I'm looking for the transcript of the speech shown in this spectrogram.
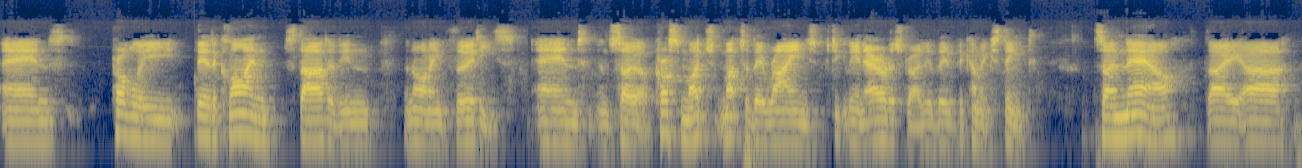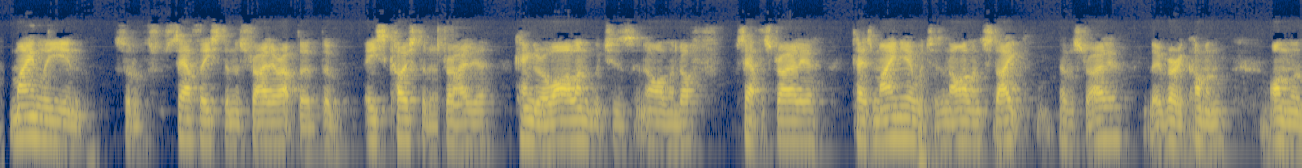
and probably their decline started in the 1930s, and and so across much much of their range, particularly in arid Australia, they've become extinct. So now they are mainly in sort of southeastern Australia, up the, the east coast of Australia, Kangaroo Island, which is an island off South Australia, Tasmania, which is an island state of Australia. They're very common on the,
